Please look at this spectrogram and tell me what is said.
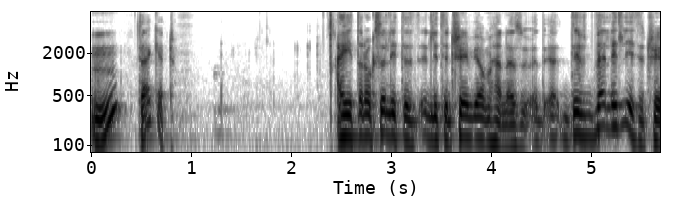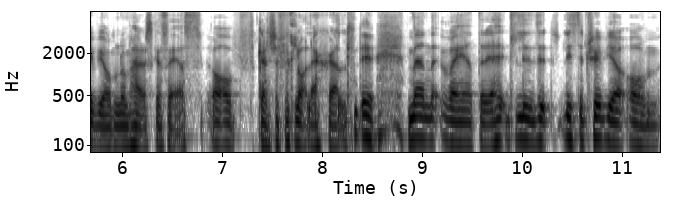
Mm, säkert. Jag hittade också lite, lite trivia om henne. Det är väldigt lite trivia om de här ska sägas. Av kanske förklarliga skäl. Det, men vad heter det? Lite, lite trivia om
